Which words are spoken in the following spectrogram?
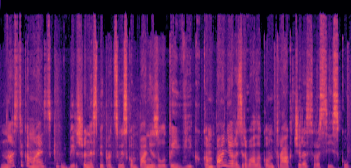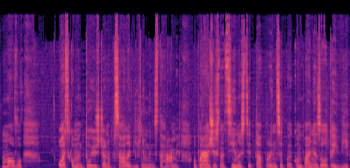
Настя Каменських більше не співпрацює з компанією Золотий вік. Компанія розірвала контракт через російську мову. Ось коментую, що написали в їхньому інстаграмі. Опираючись на цінності та принципи, компанія Золотий вік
